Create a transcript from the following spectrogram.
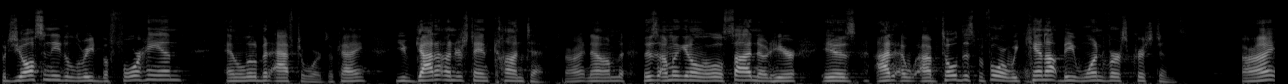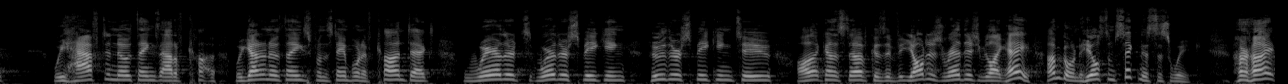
but you also need to read beforehand and a little bit afterwards, okay? You've got to understand context, all right? Now, I'm, I'm going to get on a little side note here is I, I've told this before, we cannot be one-verse Christians, all right? We have to know things out of, we got to know things from the standpoint of context, where they're, where they're speaking, who they're speaking to, all that kind of stuff. Because if y'all just read this, you'd be like, hey, I'm going to heal some sickness this week, all right?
